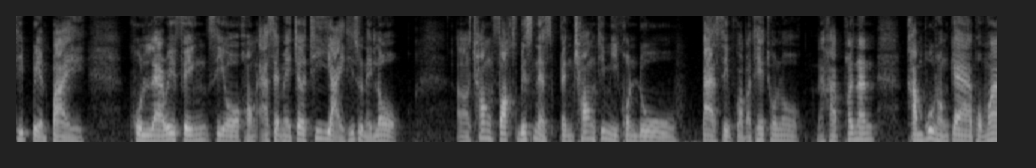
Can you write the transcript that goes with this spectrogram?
ที่เปลี่ยนไป คุณ Larry Fink CEO ของ Asset Manager ที่ใหญ่ที่สุดในโลก ช่อง Fox Business เป็นช่องที่มีคนดู 80 กว่าประเทศทั่วโลกนะครับ เพราะฉะนั้นคำพูดของแกผมว่า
